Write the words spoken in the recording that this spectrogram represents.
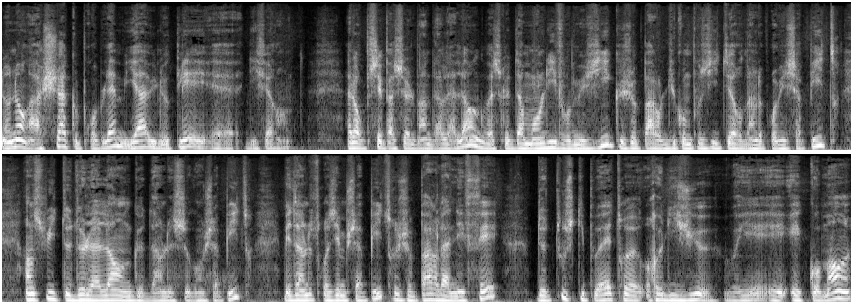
Non, non, à chaque problème, il y a une clé euh, différente. Alors, c'est pas seulement dans la langue, parce que dans mon livre musique, je parle du compositeur dans le premier chapitre, ensuite de la langue dans le second chapitre, mais dans le troisième chapitre, je parle en effet de tout ce qui peut être religieux, vous voyez, et, comment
